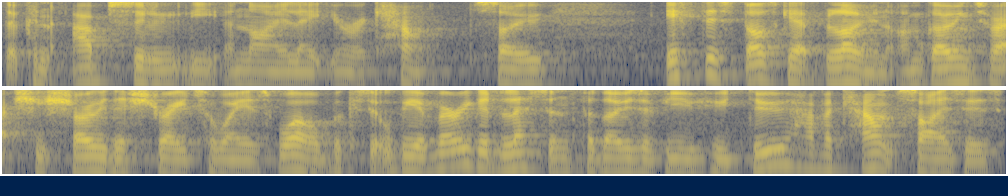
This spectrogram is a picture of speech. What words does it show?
that can absolutely annihilate your account. So if this does get blown, I'm going to actually show this straight away as well because it will be a very good lesson for those of you who do have account sizes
